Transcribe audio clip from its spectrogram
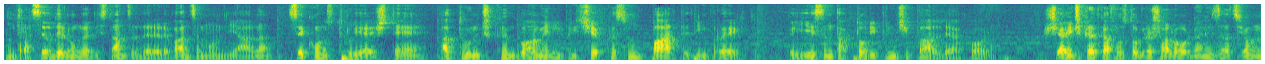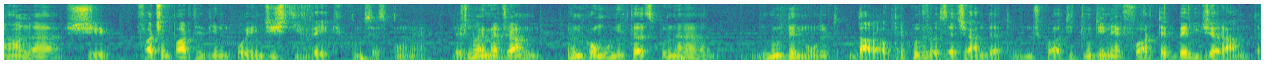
un traseu de lungă distanță de relevanță mondială se construiește atunci când oamenii pricep că sunt parte din proiect, că ei sunt actorii principali de acolo. Și aici cred că a fost o greșeală organizațională și facem parte din ong vechi, cum se spune. Deci noi mergeam în comunități până nu de mult, dar au trecut vreo 10 ani de atunci, cu o atitudine foarte beligerantă.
